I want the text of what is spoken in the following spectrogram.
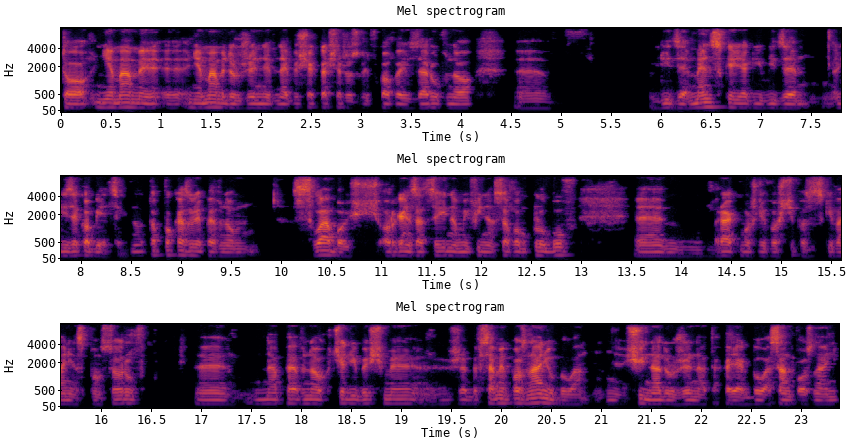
to nie mamy, e, nie mamy drużyny w najwyższej klasie rozgrywkowej zarówno e, w lidze męskiej, jak i w lidze, lidze kobiecej. No, to pokazuje pewną słabość organizacyjną i finansową klubów, brak możliwości pozyskiwania sponsorów. Na pewno chcielibyśmy, żeby w samym Poznaniu była silna drużyna, taka jak była San Poznań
